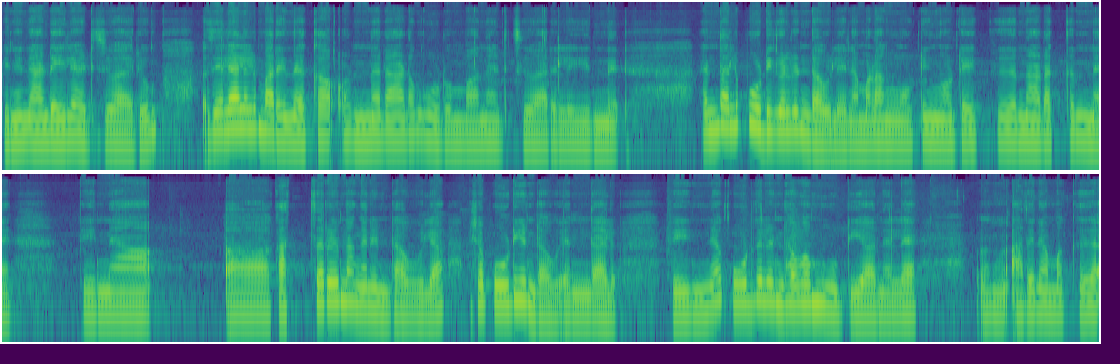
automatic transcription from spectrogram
പിന്നെ ഞാൻ ഡെയിലി അടിച്ച് വരും. ചില ആളെല്ലാം പറയുന്നേക്കാം ഒന്നരാടം കൂടുമ്പോന്ന് അടിച്ച് വരൽ ഇന്ന്. എന്തായാലും പൊടികൾ ഉണ്ടാവില്ലേ നമ്മൾ അങ്ങോട്ടും ഇങ്ങോട്ടേക്ക് നടക്കുന്നേ. പിന്നെ കച്ചറയൊന്നും അങ്ങനെ ഉണ്ടാവില്ല പക്ഷെ പൊടി ഉണ്ടാവും എന്തായാലും. പിന്നെ കൂടുതലുണ്ടാവുക മുടിയാന്നല്ലേ. അത് നമുക്ക്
